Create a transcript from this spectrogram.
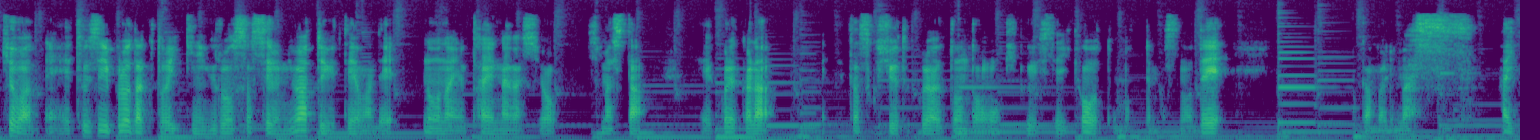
日は、えー、2C プロダクトを一気にグロースさせるにはというテーマで脳内の垂れ流しをしました。えー、これからタスクシュートクラウドどんどん大きくしていこうと思ってますので、頑張ります。はい、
